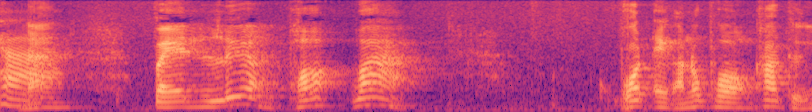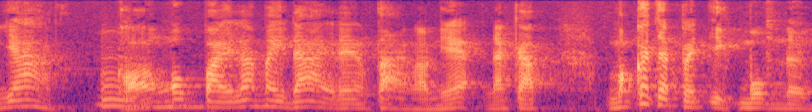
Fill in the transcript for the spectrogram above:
ค่ะนะเป็นเรื่องเพราะว่า พลเอกอนุพงศ์เข้าถึงยากอืมของงบไปแล้วไม่ได้อะไรต่างๆ เหล่านี้นะครับมันก็จะเป็นอีกมุมหนึ่ง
